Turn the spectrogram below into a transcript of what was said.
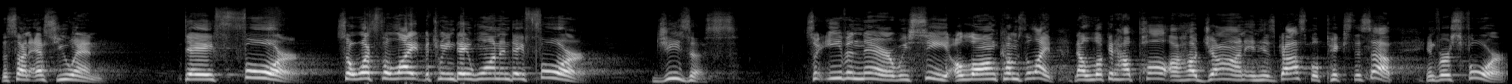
The sun, S U N. Day four. So, what's the light between day one and day four? Jesus. So even there, we see along comes the light. Now look at how Paul, or uh, how John in his gospel picks this up in verse four.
